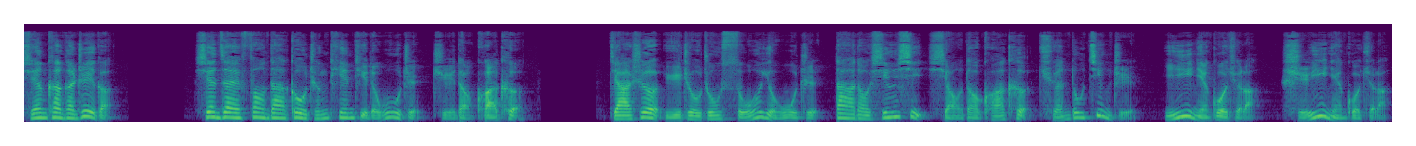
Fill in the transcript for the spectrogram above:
先看看这个，现在放大构成天体的物质，直到夸克。假设宇宙中所有物质，大到星系，小到夸克，全都静止。一亿年过去了，十亿年过去了，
